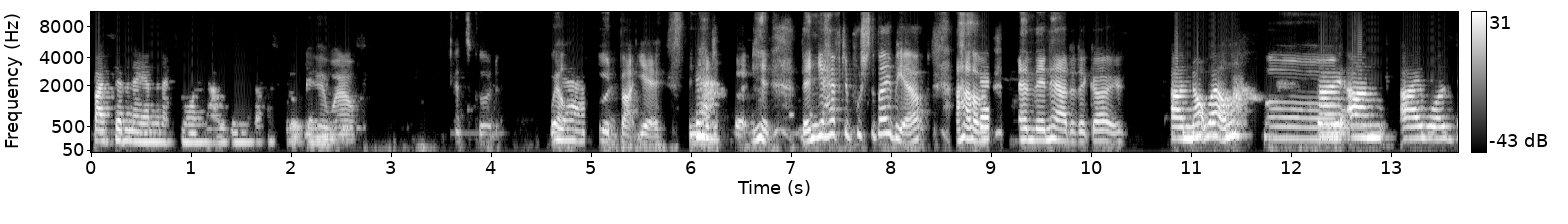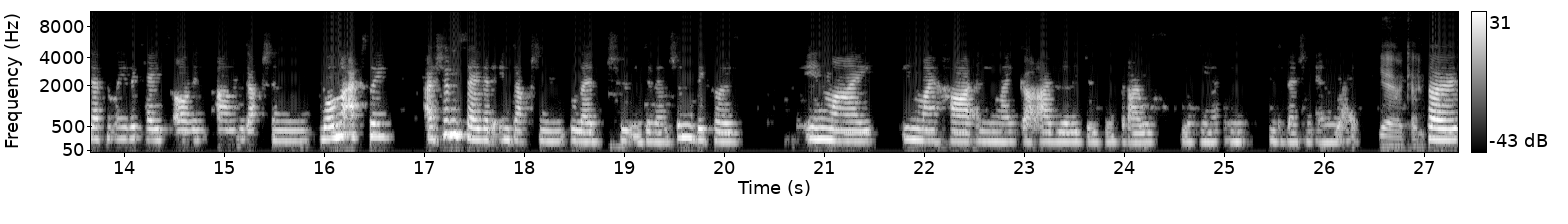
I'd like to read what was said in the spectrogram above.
by seven a.m. the next morning. I was in the hospital. Yeah. Wow. That's good. Well, Yeah. good, but yeah. Then you, to, but, then you have to push the baby out. Um, Yeah. And then how did it go? Uh, not well. Oh. So um, I was definitely the case of um, induction. Well, not actually. I shouldn't say that induction led to intervention because in my in my heart and in my gut, I really do think that I was looking at intervention anyway. yeah. Okay. So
